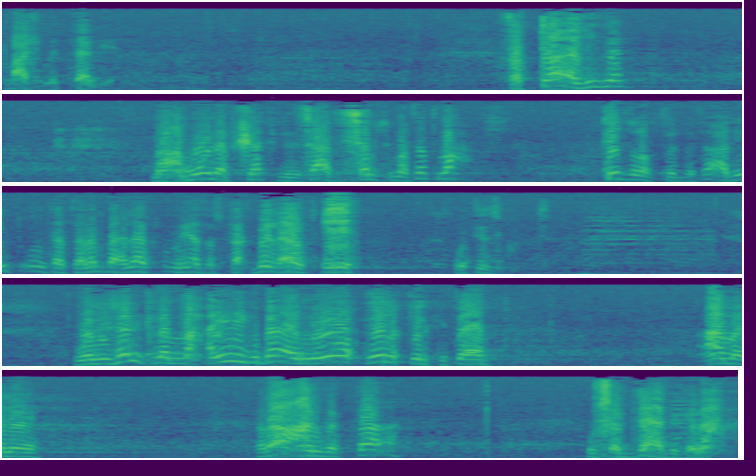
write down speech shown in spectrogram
تطلعش من الثانية فالطاقة دي معمولة بشكل ساعة الشمس ما تطلع تضرب في البتاعة دي تقوم تتنبه لها تقوم هي تستقبلها إيه وتسجد. ولذلك لما هيجي بقى إنه يلقي الكتاب عمل إيه؟ راح عند الطاقة وشدها بجناحها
